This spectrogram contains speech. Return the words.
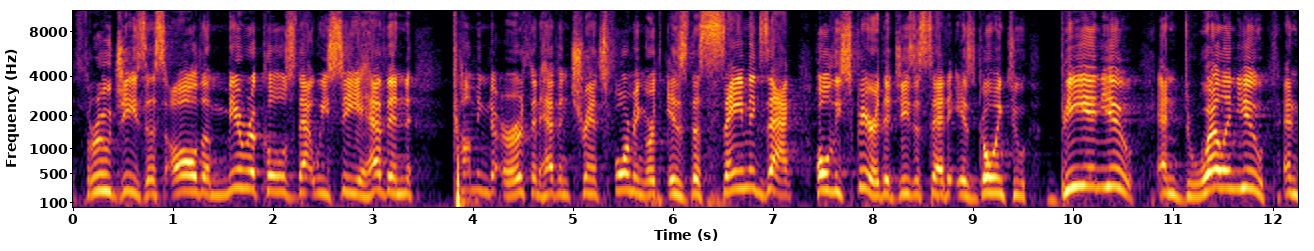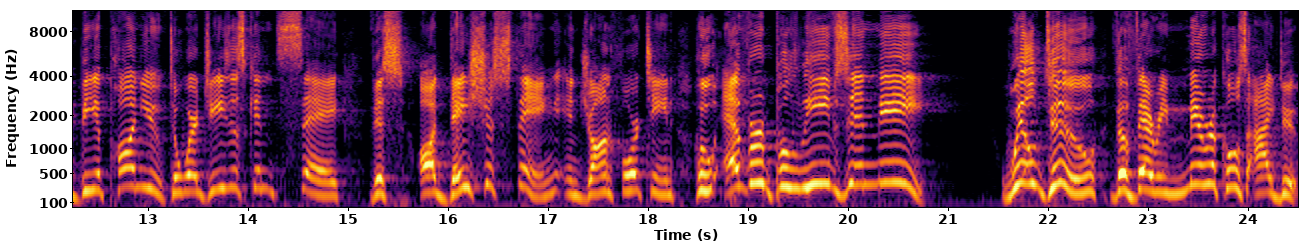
through Jesus all the miracles that we see heaven coming to earth and heaven transforming earth is the same exact Holy Spirit that Jesus said is going to be in you and dwell in you and be upon you to where Jesus can say this audacious thing in John 14 whoever believes in me will do the very miracles I do.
